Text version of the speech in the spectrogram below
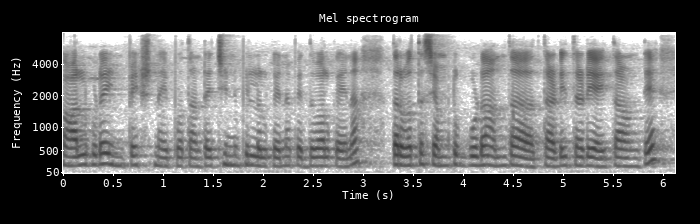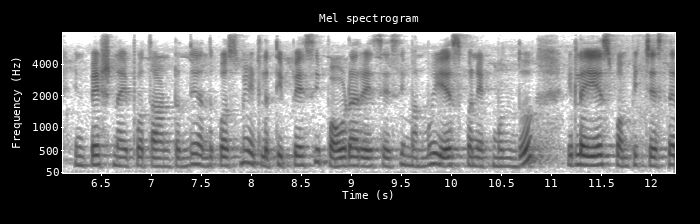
కాళ్ళు కూడా ఇన్ఫెక్షన్ అయిపోతూ ఉంటాయి. చిన్నపిల్లలకైనా పెద్దవాళ్ళకైనా. తర్వాత చెమటకు కూడా అంత తడి తడి అవుతూ ఉంటే ఇన్ఫెక్షన్ అయిపోతూ ఉంటుంది అందుకోసమే ఇట్లా తిప్పేసి పౌడర్ వేసేసి మనము వేసుకునే ముందు ఇట్లా వేసి పంపించేస్తే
